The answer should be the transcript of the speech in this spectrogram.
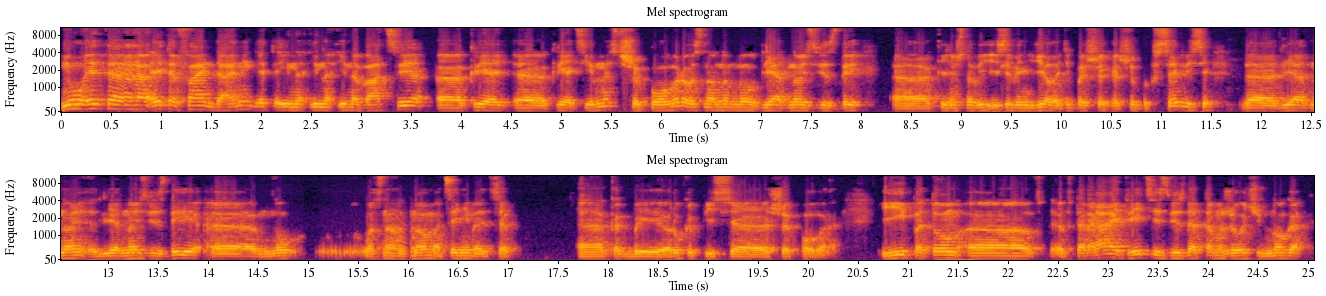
Ну, это, это fine dining, это инновация, э, креативность, шеф-повар. В основном ну, для одной звезды Э, конечно, вы, если вы не делаете больших ошибок в сервисе, для одной, для одной звезды э, ну, в основном оценивается э, как бы рукопись шеф-повара. И потом вторая, третья звезда, там уже очень много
